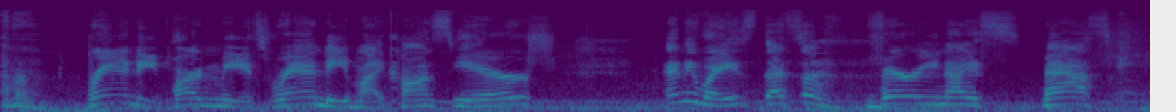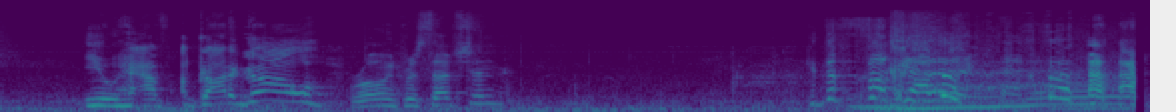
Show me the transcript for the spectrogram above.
Randy, pardon me. It's Randy, my concierge. Anyways, that's a very nice mask you have. I gotta go. Rolling perception. Get the fuck out of there!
